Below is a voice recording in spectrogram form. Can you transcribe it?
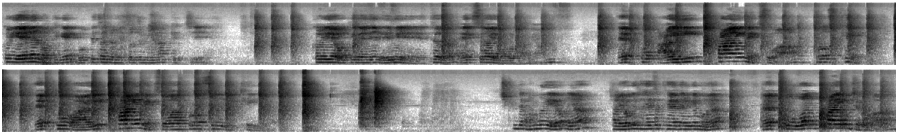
그럼 얘는 어떻게? 모피타전에 써주면 해놨겠지. 그럼 얘 어떻게 되니? 리미트 x가 0으로 가면 fi 프라임 x와 플러스 k fi 프라임 x와 플러스 2k죠. 시킨 대로 한 거예요, 그냥. 자, 여기서 해석해야 되는 게 뭐야? F1 프라임 제로가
